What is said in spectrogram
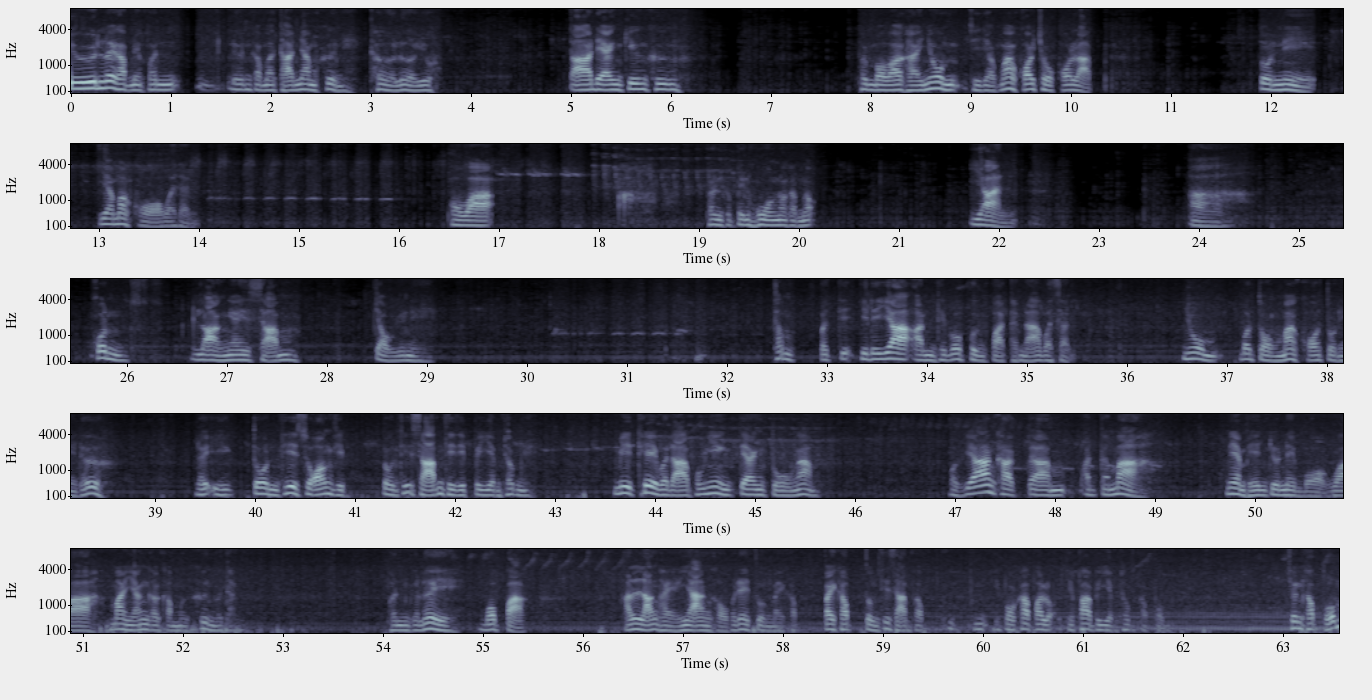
ยืนเลยครับนี่เพิ่นเดินกรรมฐานย่ำขึ้นนี่เธอเลยอยู่ ตาแดงจึงคืงเพิ่นบอกว่าขายโยมสิอยากมาขอโชคขอลาบ ต้นนี้อย่ามาขอว่าท่านเพราะว่าเพิ่นก็เป็นห่วงเนาะครับเนาะย่านอ่าคนล่างไงสามเจ้าอยู่นี่ทำปฏิกิริยาอันที่บ่พึงปรารถนาว่าสันโยมบ่ต้องมาขอตัวนี้เด้อและอีกต้นที่สองสิ ต้นที่สามที่สิไปเยี่ยมชมนี่มีเทวดาผู้ยิ่งแต่งตัวงามบักย่างขักตามอัตมาเนี่ยเห็นจนในบอกว่ามายังกับคำมือขึ้นมาทันเพิ่นก็เลยบ่ปาก หันหลังให้ยางเขาไปได้ต้นใหม่ครับ ไปครับต้นที่สามครับอีพอข้าพะโลจะพาไปเยี่ยมชมครับผม เชิญครับผม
